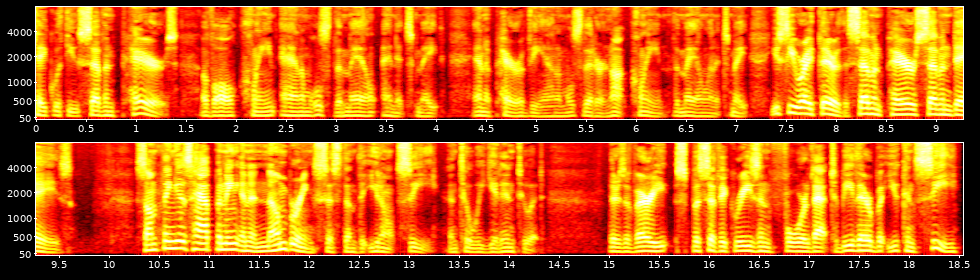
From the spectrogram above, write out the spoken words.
Take with you seven pairs of all clean animals, the male and its mate, and a pair of the animals that are not clean, the male and its mate. You see right there, the seven pairs, seven days. Something is happening in a numbering system that you don't see until we get into it. There's a very specific reason for that to be there, but you can see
